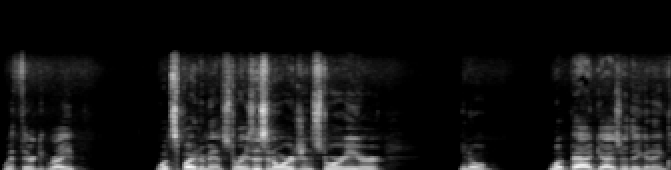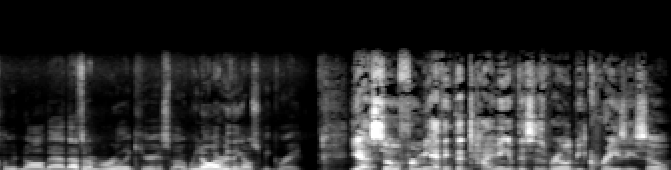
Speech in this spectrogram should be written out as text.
with their right. What Spider-Man story is this? An origin story or, you know, what bad guys are they going to include and all that? That's what I'm really curious about. We know everything else would be great. Yeah, so for me, I think the timing, if this is real, would be crazy. So,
